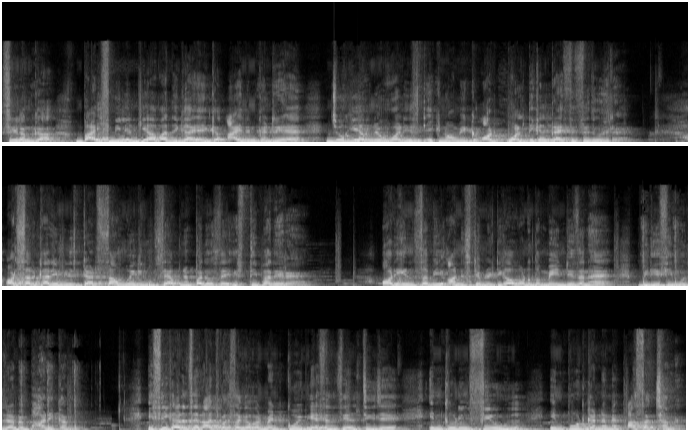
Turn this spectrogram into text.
श्रीलंका। 22 मिलियन की आबादी का एक आइलैंड कंट्री है, जो कि अपने वर्स्ट इकोनॉमिक और पॉलिटिकल क्राइसिस से जूझ रहा है और सरकारी मिनिस्टर सामूहिक रूप से अपने पदों से इस्तीफा दे रहे हैं। और इन सभी अनस्टेबिलिटी का one of the main reason है विदेशी मुद्रा में भारी कमी। इसी कारण से राजपक्सा गवर्नमेंट कोई भी एसेंशियल चीज़ें इंक्लूडिंग फ्यूल इंपोर्ट करने में असक्षम है,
